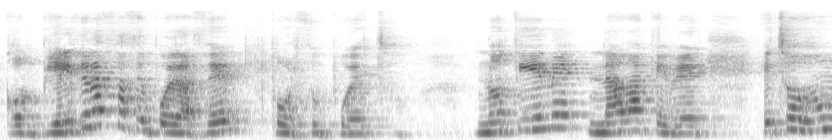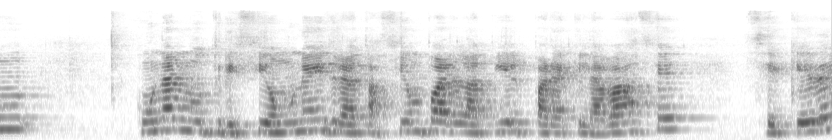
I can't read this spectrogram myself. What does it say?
¿con piel grasa se puede hacer? Por supuesto. No tiene nada que ver. Esto es un una nutrición, una hidratación para la piel para que la base se quede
